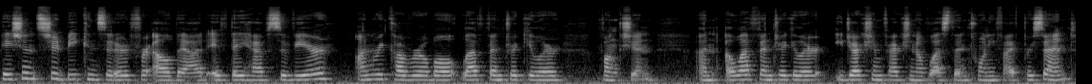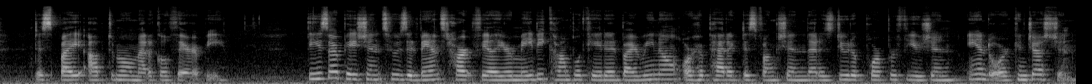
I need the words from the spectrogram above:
patients should be considered for LVAD if they have severe, unrecoverable left ventricular function an, a left ventricular ejection fraction of less than 25%, despite optimal medical therapy. These are patients whose advanced heart failure may be complicated by renal or hepatic dysfunction that is due to poor perfusion and or congestion.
